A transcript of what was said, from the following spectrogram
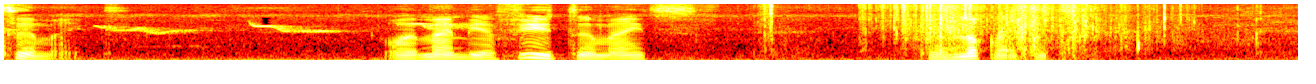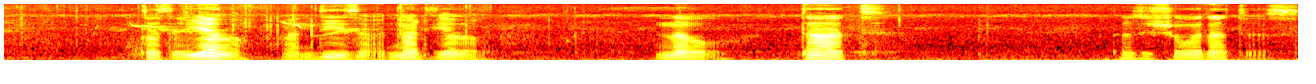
termite. Or it might be a few termites. It look like it. Because they're yellow, and these are not yellow. Now, that doesn't show what that is.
